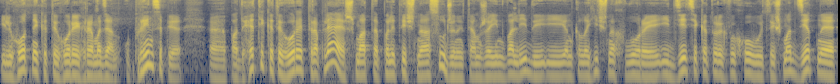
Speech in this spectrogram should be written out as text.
і льготнай катэгорыі грамадзян у прынцыпе под гэтай катэгорыяй трапляе шмат палітычна асуджаны там жа інваліды і анкалагічна хворыя і дзеці которых выхоўваюцца і шматдзетныя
